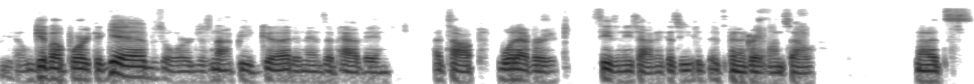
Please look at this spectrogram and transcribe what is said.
you know give up work to Gibbs or just not be good and ends up having a top whatever season he's having because he it's been a great one. So no, it's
